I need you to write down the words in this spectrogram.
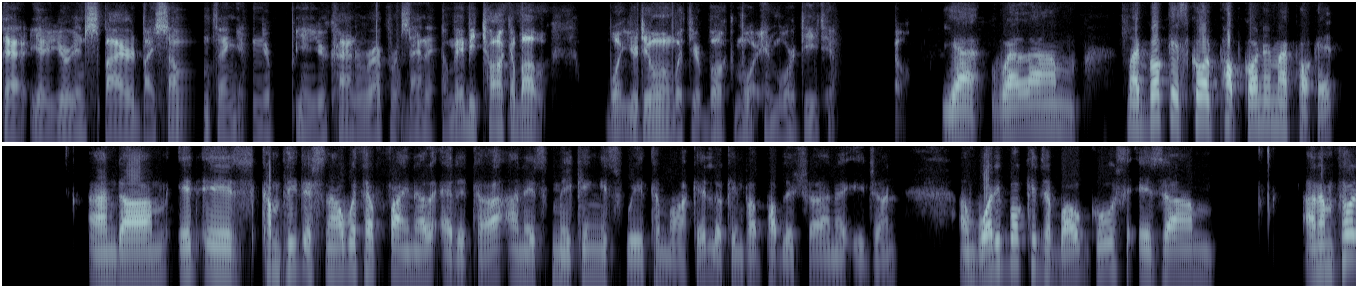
that you know, you're inspired by something and you're you're kind of represented. So maybe talk about what you're doing with your book more in more detail. Yeah, well, um, my book is called Popcorn in My Pocket, and um, it is complete. It's now with a final editor, and it's making its way to market, looking for a publisher and an agent. And what the book is about, Ghost, is um, and I'm thought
